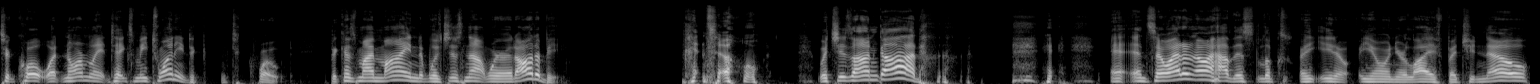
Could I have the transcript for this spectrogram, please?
to quote what normally it takes me 20 to, to quote because my mind was just not where it ought to be. And so which is on God. and, and so I don't know how this looks, uh, you know, you know, in your life, but you know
